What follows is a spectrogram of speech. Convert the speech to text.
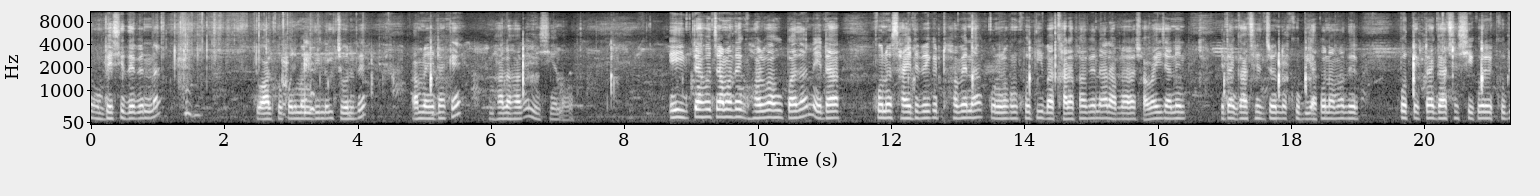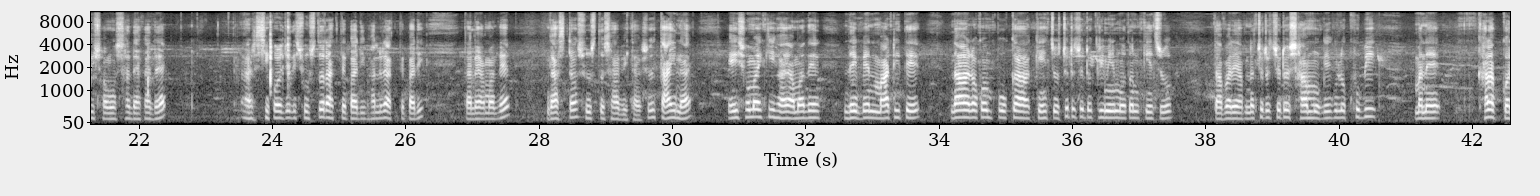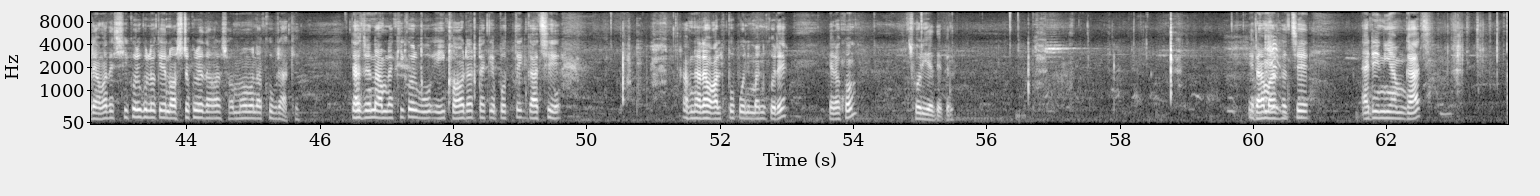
বেশি দেবেন না। একটু অল্প পরিমাণ দিলেই চলবে। আমরা এটাকে ভালোভাবে মিশিয়ে নেব। এইটা হচ্ছে আমাদের ঘরোয়া উপাদান। এটা কোনো সাইড এফেক্ট হবে না, কোনো রকম ক্ষতি বা খারাপ হবে না। আর আপনারা সবাই জানেন, এটা গাছের জন্য খুবই, এখন আমাদের প্রত্যেকটা গাছের শিকড়ের খুবই সমস্যা দেখা দেয়। আর শিকড় যদি সুস্থ রাখতে পারি, ভালো রাখতে পারি, তাহলে আমাদের গাছটাও সুস্থ স্বাভাবিক থাকবে শুধু তাই না এই সময় কি হয়, আমাদের দেখবেন মাটিতে নানা রকম পোকা, কেঁচো, ছোটো ছোটো কৃমির মতন কেঁচো, তারপরে আপনার ছোটো ছোটো শামুক, এগুলো খুবই মানে খারাপ করে। আমাদের শিকড়গুলোকে নষ্ট করে দেওয়ার সম্ভাবনা খুব রাখে। তার জন্য আমরা কি করব, এই পাউডারটাকে প্রত্যেক গাছে আপনারা অল্প পরিমাণ করে এরকম ছড়িয়ে দেবেন। এটা আমার হচ্ছে অ্যাডেনিয়াম গাছ।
